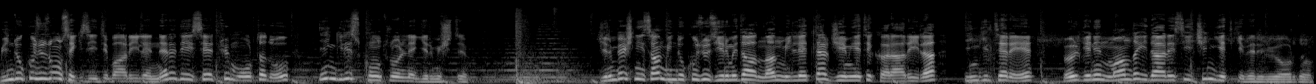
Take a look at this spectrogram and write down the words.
1918 itibariyle neredeyse tüm Orta Doğu İngiliz kontrolüne girmişti. 25 Nisan 1920'de alınan Milletler Cemiyeti kararıyla İngiltere'ye bölgenin manda idaresi için yetki veriliyordu.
